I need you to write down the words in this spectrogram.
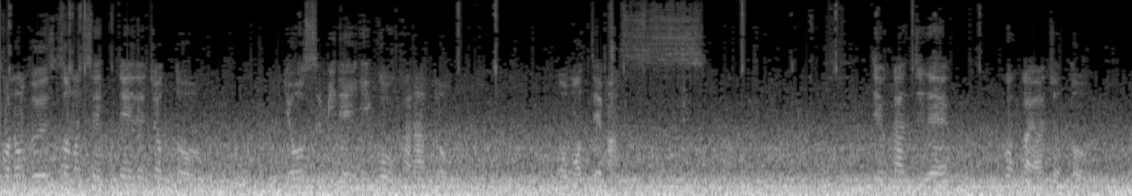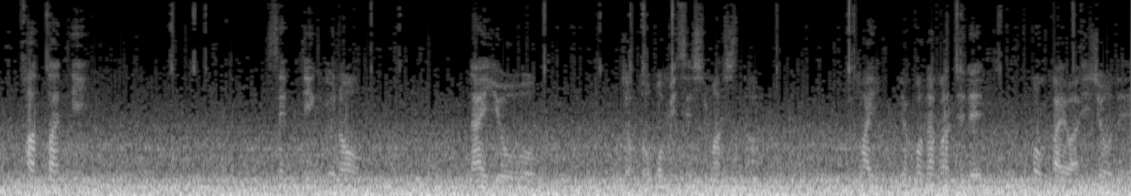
このブーストの設定でちょっと様子見でいこうかなと思ってます。っていう感じで今回はちょっと簡単にセッティングの内容をちょっとお見せしました。はい。じゃこんな感じで今回は以上です。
